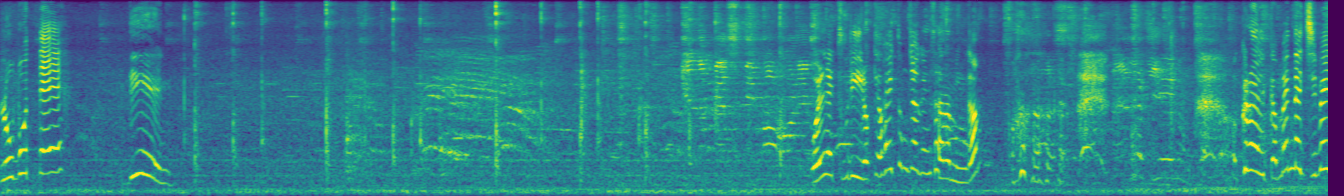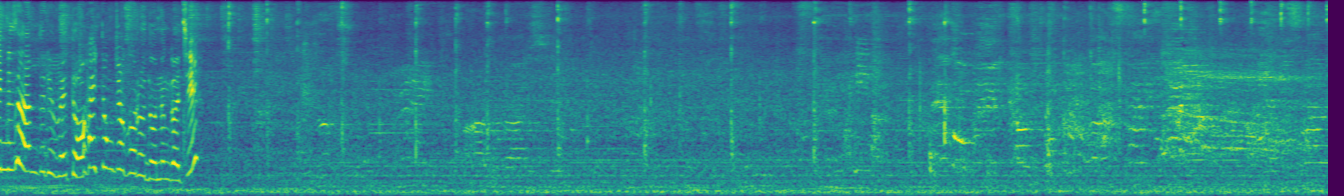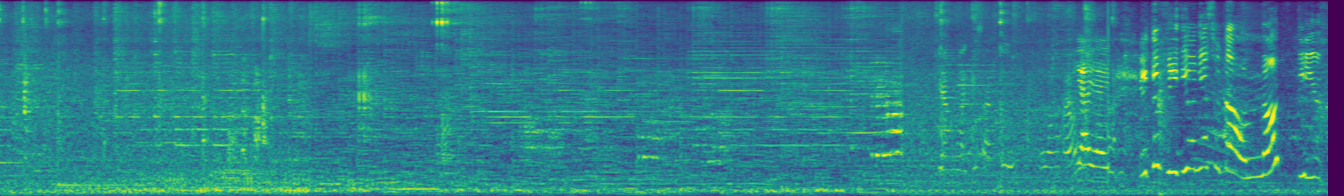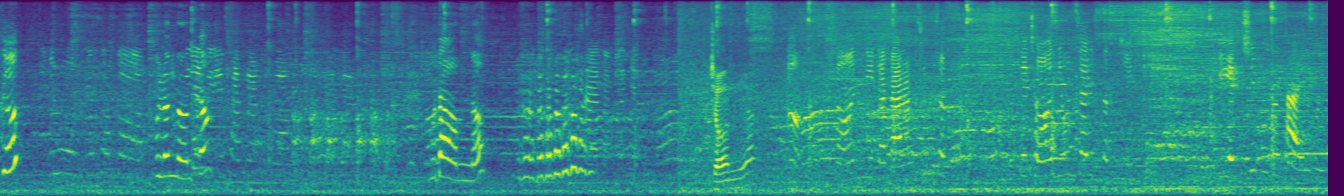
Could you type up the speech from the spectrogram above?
로봇 대 닌. 원래 둘이 이렇게 활동적인 사람인가? 어, 그러니까 맨날 집에 있는 사람들이 왜 더 활동적으로 노는 거지? Sudah upload di YouTube? Belum nonton? Udah upload? 전이야? 어, 저 언니가 나랑 춤췄어. 근데 저 언니 혼자 있었지. 우리의 친구를 다 알고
